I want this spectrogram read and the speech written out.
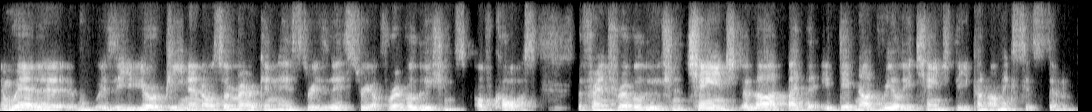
And we had a, the European and also American history the history of revolutions, of course. The French Revolution changed a lot, but it did not really change the economic system.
